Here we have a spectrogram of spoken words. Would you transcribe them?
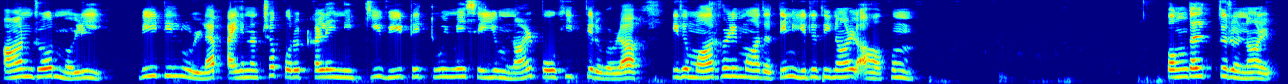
ஆன்றோர் மொழி. வீட்டில் உள்ள பயனற்ற பொருட்களை நீக்கி வீட்டை தூய்மை செய்யும் நாள் போகித் திருவிழா. இது மார்கழி மாதத்தின் இறுதி நாள் ஆகும். பொங்கல் திருநாள்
